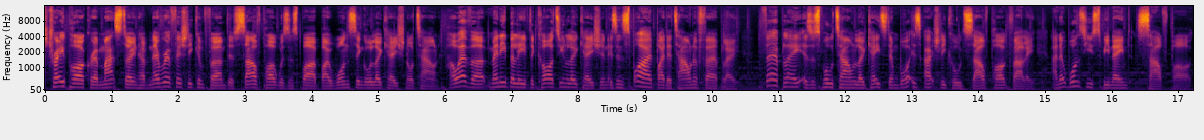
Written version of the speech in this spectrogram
Trey Parker and Matt Stone have never officially confirmed if South Park was inspired by one single location or town. However, many believe the cartoon location is inspired by the town of Fairplay. Fairplay is a small town located in what is actually called South Park Valley, and it once used to be named South Park.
